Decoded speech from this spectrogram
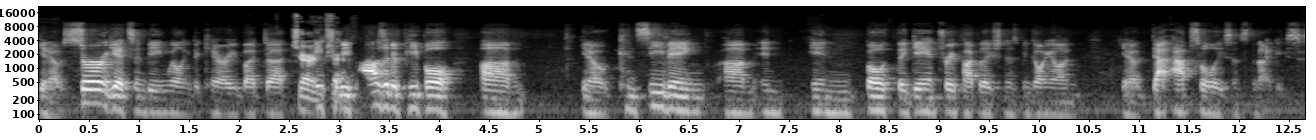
you know surrogates and being willing to carry, but uh, sure, HIV sure. positive people. Um, you know, conceiving um, in in both the gay and straight population has been going on, you know, absolutely since the 90s.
